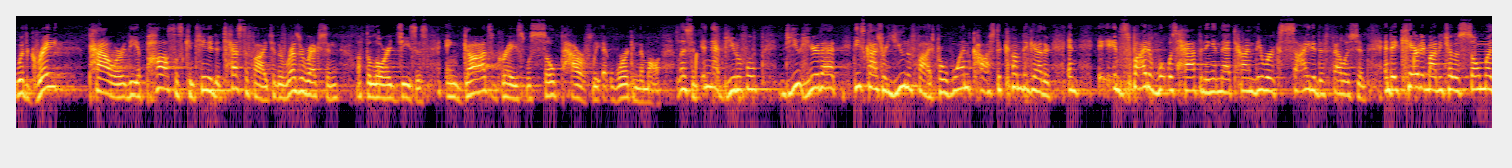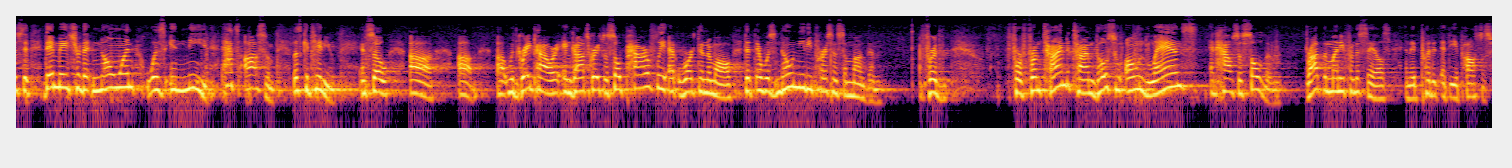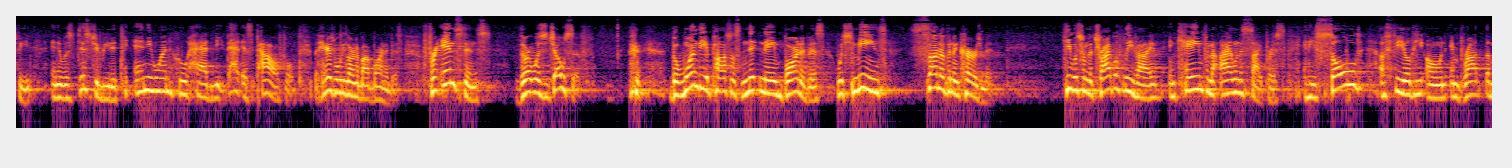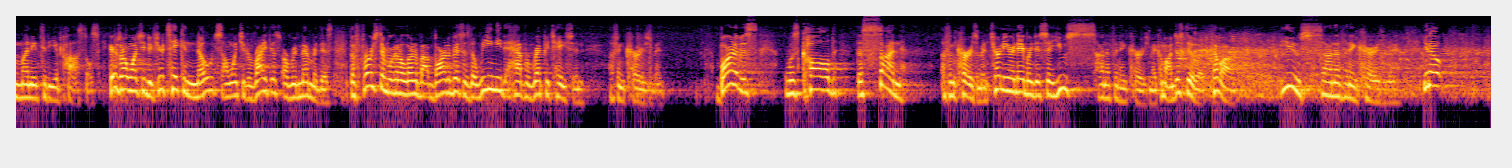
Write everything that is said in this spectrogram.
With great power, the apostles continued to testify to the resurrection of the Lord Jesus, and God's grace was so powerfully at work in them all. Listen, isn't that beautiful? Do you hear that? These guys were unified for one cause to come together. And in spite of what was happening in that time, they were excited to fellowship. And they cared about each other so much that they made sure that no one was in need. That's awesome. Let's continue. And so, uh, uh, uh, with great power, and God's grace was so powerfully at work in them all that there was no needy persons among them. For, for from time to time, those who owned lands and houses sold them, brought the money from the sales, and they put it at the apostles' feet, and it was distributed to anyone who had need. That is powerful. But here's what we learn about Barnabas. For instance, there was Joseph, the one the apostles nicknamed Barnabas, which means son of an encouragement. He was from the tribe of Levi and came from the island of Cyprus, and he sold a field he owned and brought the money to the apostles. Here's what I want you to do. If you're taking notes, I want you to write this or remember this. The first thing we're going to learn about Barnabas is that we need to have a reputation of encouragement. Barnabas was called the son of encouragement. Turn to your neighbor and just say, You son of an encouragement. Come on, just do it. Come on. You son of an encouragement. You know,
